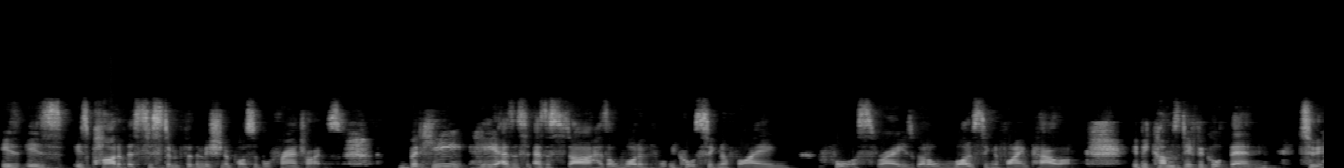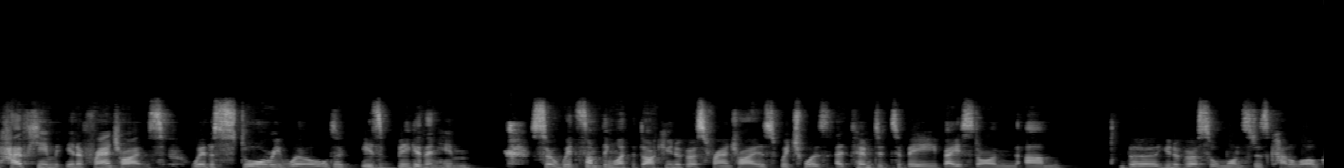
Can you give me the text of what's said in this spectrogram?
is is is part of the system for the Mission Impossible franchise. But he he as a, as a star has a lot of what we call signifying force, right? He's got a lot of signifying power. It becomes difficult then to have him in a franchise where the story world is bigger than him. So, with something like the Dark Universe franchise, which was attempted to be based on um, the Universal Monsters catalog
